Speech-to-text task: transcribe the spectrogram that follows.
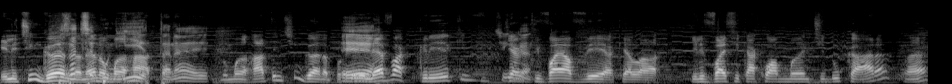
Ele te engana, né, no Manhattan. bonita, né? No Manhattan ele te engana, porque É. ele leva a crer que, que, que vai haver aquela. que ele vai ficar com a amante do cara, né?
